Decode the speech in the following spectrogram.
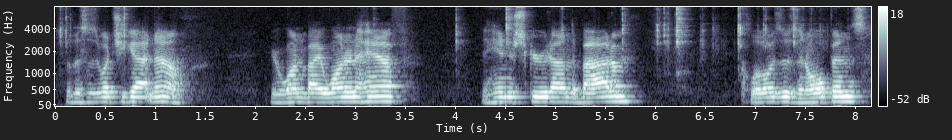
So this is what you got now. Your one by one and a half. The hinge screwed on the bottom. Closes and opens.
